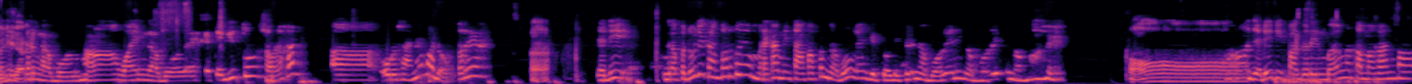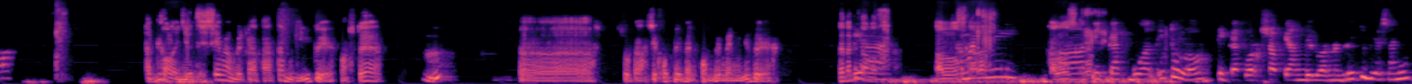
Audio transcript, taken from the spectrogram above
Liquor? liquor nggak boleh, ha, wine nggak boleh, kayak gitu. Soalnya kan eh, urusannya sama dokter ya. Hah? Jadi nggak peduli kantor tuh mereka minta apa pun nggak boleh gitu. Liquor nggak boleh, ini nggak boleh, itu nggak boleh. Oh. Oh, jadi dipagerin banget sama kantor. Tapi kalau agensi sih memang rata-rata begitu ya. Maksudnya Hmm? eh suka kasih komplimen-komplimen gitu ya. Nah, tapi Iya. kalau kalau Sama sekarang ini kalau sekarang tiket buat itu loh, tiket workshop yang di luar negeri itu biasanya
